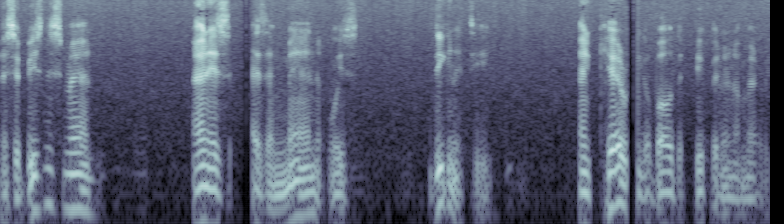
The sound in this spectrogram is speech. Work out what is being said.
as a businessman and as, as a man with dignity and caring about the people in America.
